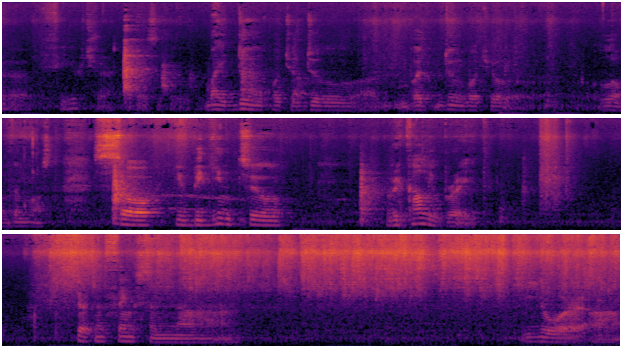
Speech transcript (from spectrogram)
uh, future basically by doing what you do, uh, by doing what you love the most. So you begin to recalibrate certain things in uh, your um,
